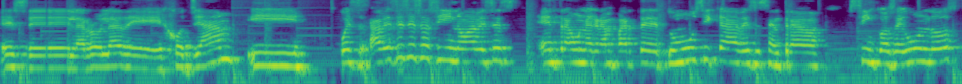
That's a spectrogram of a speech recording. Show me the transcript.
este, la rola de Hot Jam y pues a veces es así, ¿no? A veces entra una gran parte de tu música, a veces entra cinco segundos,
